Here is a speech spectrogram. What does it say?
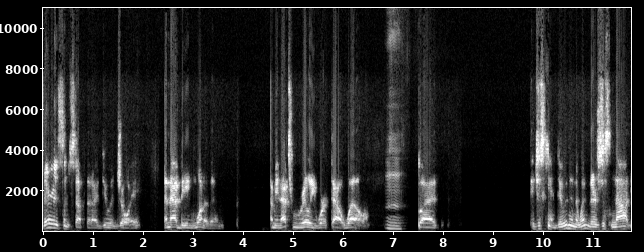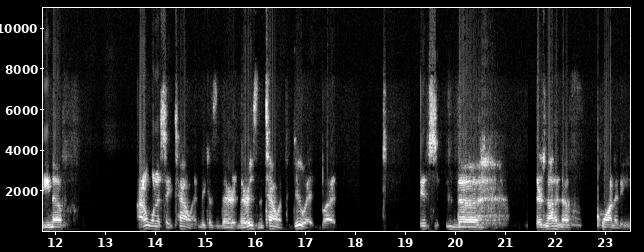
there is some stuff that I do enjoy, and that being one of them. I mean, that's really worked out well. hmm but they just can't do it in the winter. There's just not enough. I don't want to say talent because there there is the talent to do it, but it's the there's not enough quantity.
